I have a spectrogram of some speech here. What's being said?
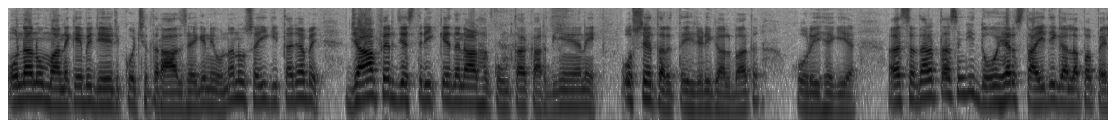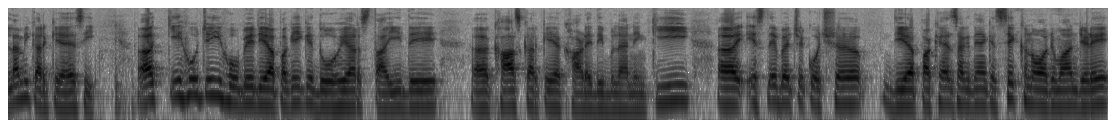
ਉਹਨਾਂ ਨੂੰ ਮੰਨ ਕੇ ਵੀ ਜੇ ਕੁਝ ਇਤਰਾਜ਼ ਹੈਗੇ ਨੇ ਉਹਨਾਂ ਨੂੰ ਸਹੀ ਕੀਤਾ ਜਾਵੇ ਜਾਂ ਫਿਰ ਜਿਸ ਤਰੀਕੇ ਦੇ ਨਾਲ ਹਕੂਮਤਾਂ ਕਰਦੀਆਂ ਨੇ ਉਸੇ ਤਰ੍ਹਾਂ ਤੇ ਜਿਹੜੀ ਗੱਲਬਾਤ ਹੋ ਰਹੀ ਹੈਗੀ ਆ। ਅ, ਸਰਦਾਰ ਅਵਤਾਰ ਸਿੰਘ ਜੀ 2027 ਦੀ ਗੱਲ ਆਪਾਂ ਪਹਿਲਾਂ ਵੀ ਕਰਕੇ ਆਏ ਸੀ। ਕਿਹੋ ਜਿਹੀ ਹੋਵੇ ਜੇ ਆਪਾਂ ਕਹੀਏ ਕਿ 2027 ਦੇ ਖਾਸ ਕਰਕੇ ਅਖਾੜੇ ਦੀ ਪਲੈਨਿੰਗ ਕੀ ਇਸ ਦੇ ਵਿੱਚ ਕੁਝ ਜੇ ਆਪਾਂ ਕਹਿ ਸਕਦੇ ਹਾਂ ਕਿ ਸਿੱਖ ਨੌਜਵਾਨ ਜਿਹੜੇ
